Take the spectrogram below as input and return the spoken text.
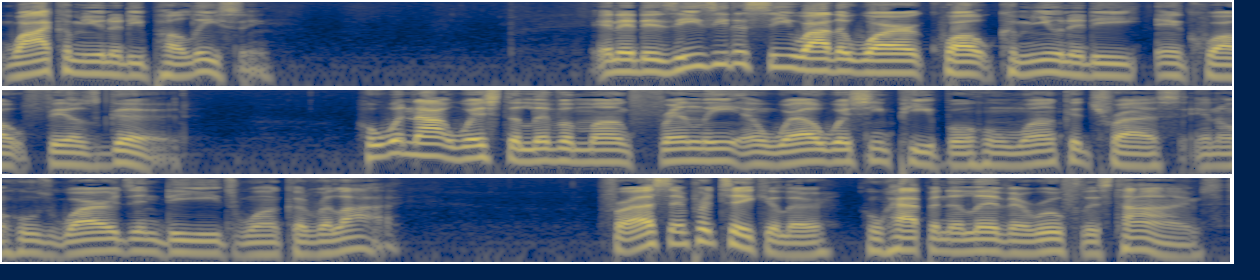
Why community policing? And it is easy to see why the word, quote, community, end quote, feels good. Who would not wish to live among friendly and well wishing people whom one could trust and on whose words and deeds one could rely? For us in particular, who happen to live in ruthless times,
